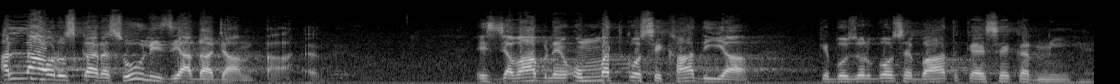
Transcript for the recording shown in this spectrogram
اللہ اور اس کا رسول ہی زیادہ جانتا ہے۔ اس جواب نے امت کو سکھا دیا کہ بزرگوں سے بات کیسے کرنی ہے۔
